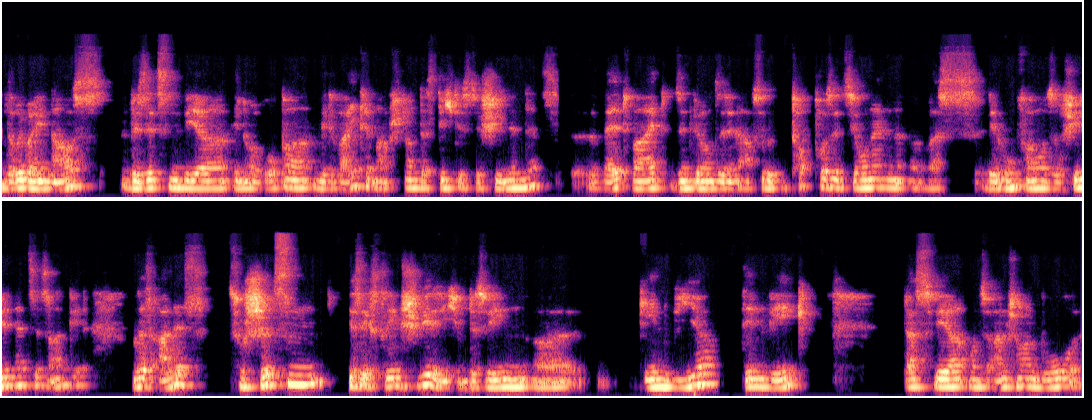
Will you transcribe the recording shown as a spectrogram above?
Darüber hinaus besitzen wir in Europa mit weitem Abstand das dichteste Schienennetz. Weltweit sind wir uns in den absoluten Top-Positionen, was den Umfang unseres Schienennetzes angeht. Und das alles zu schützen, ist extrem schwierig. Und deswegen äh, gehen wir den Weg, dass wir uns anschauen, wo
